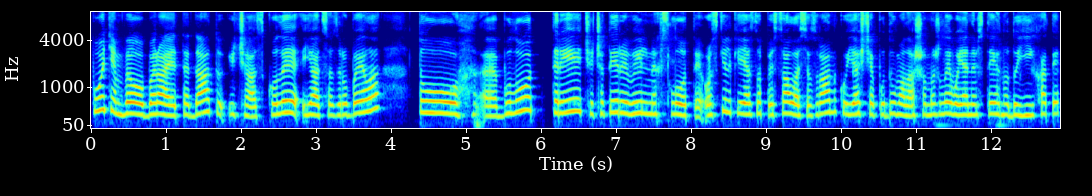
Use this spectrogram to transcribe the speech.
Потім ви обираєте дату і час. Коли я це зробила, то е, було 3 чи 4 вільних слоти. Оскільки я записалася зранку, я ще подумала, що, можливо, я не встигну доїхати,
